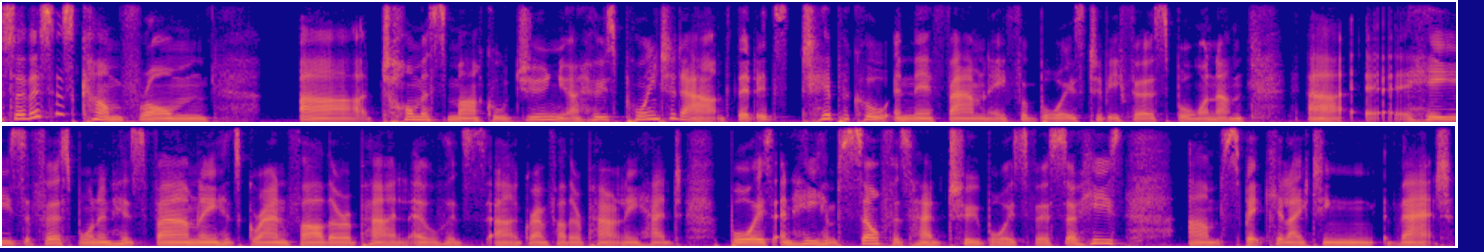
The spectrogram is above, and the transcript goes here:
So this has come from uh, Thomas Markle Jr., who's pointed out that it's typical in their family for boys to be firstborn. Um, uh, he's firstborn in his family. His grandfather apparently, oh, his uh, grandfather apparently had boys, and he himself has had two boys first. So he's um, speculating that.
